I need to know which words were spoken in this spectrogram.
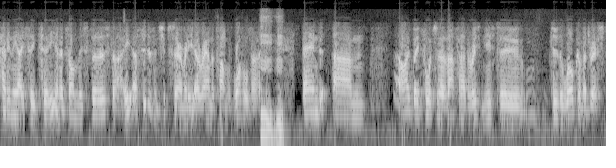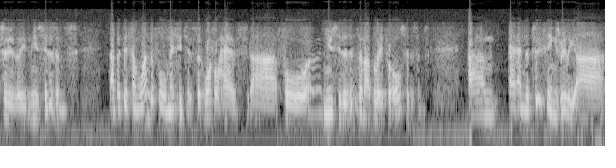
had in the ACT, and it's on this Thursday, a citizenship ceremony around the time of Wattle Day, mm-hmm. and um, I've been fortunate enough over recent years to do the welcome address to the new citizens uh, but there's some wonderful messages that Wattle has uh, for new citizens, and I believe for all citizens. Um, and, and, the two things really are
